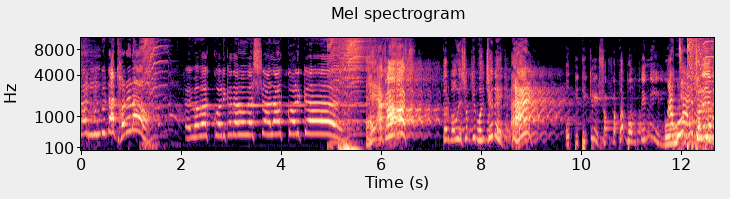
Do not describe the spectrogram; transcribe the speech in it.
তোর মুন্ডুটা ধরে না এই বাবা কলকাতা বাবা শালা কলকে এই আকাশ তোর বউ এসব কি বলছে রে? হ্যাঁ? অতিথিকে সব কথা বলতে নেই বউ। আচ্ছা, চলে যাব।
